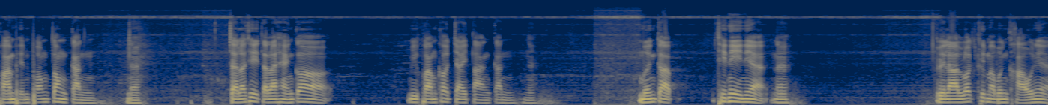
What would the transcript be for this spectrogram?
ความเห็นพ้องต้องกันนะ แต่ละที่แต่ละแห่งก็มีความเข้าใจต่างกันนะเหมือนกับที่นี่เนี่ยนะ เวลารถขึ้นมาบนเขาเนี่ย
